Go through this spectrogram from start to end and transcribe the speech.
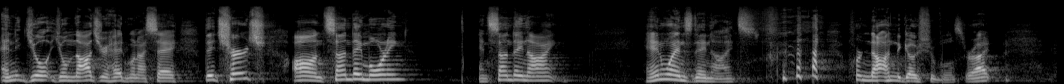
And you'll, you'll nod your head when I say that church on Sunday morning and Sunday night and Wednesday nights were non negotiables, right?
